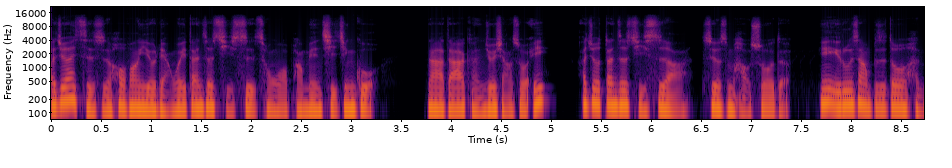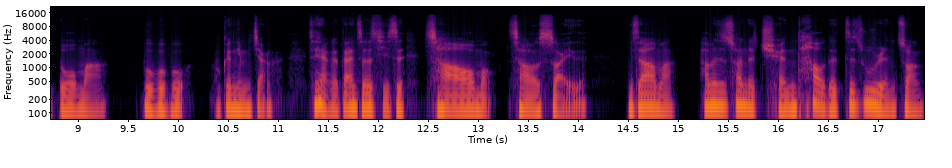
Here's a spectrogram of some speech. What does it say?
而就在此时，后方有两位单车骑士从我旁边骑经过。那大家可能就想说：“诶，他就单车骑士啊，是有什么好说的？因为一路上不是都很多吗？”不不不，我跟你们讲，这两个单车骑士超猛、超帅的，你知道吗？他们是穿着全套的蜘蛛人装，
